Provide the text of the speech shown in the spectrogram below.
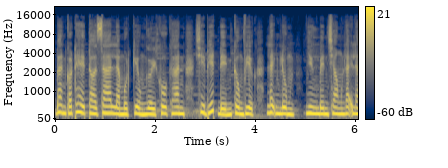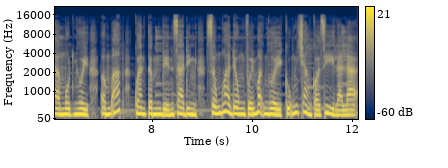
Bạn có thể tỏ ra là một kiểu người khô khan, chỉ biết đến công việc, lạnh lùng, nhưng bên trong lại là một người ấm áp, quan tâm đến gia đình, sống hòa đồng với mọi người cũng chẳng có gì là lạ.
